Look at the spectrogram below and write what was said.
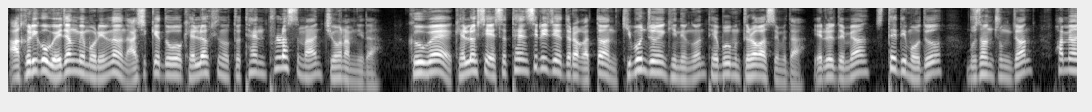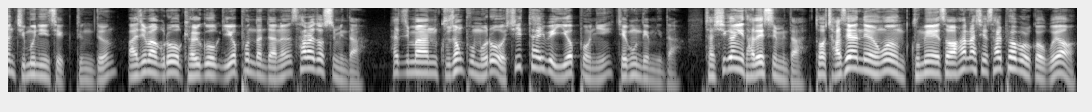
아 그리고 외장 메모리는 아쉽게도 갤럭시 노트 10 플러스만 지원합니다. 그 외 갤럭시 S10 시리즈에 들어갔던 기본적인 기능은 대부분 들어갔습니다. 예를 들면 스테디 모드, 무선 충전, 화면 지문 인식 등등. 마지막으로 결국 이어폰 단자는 사라졌습니다. 하지만 구성품으로 C타입의 이어폰이 제공됩니다. 자, 시간이 다 됐습니다. 더 자세한 내용은 구매해서 하나씩 살펴볼 거고요.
